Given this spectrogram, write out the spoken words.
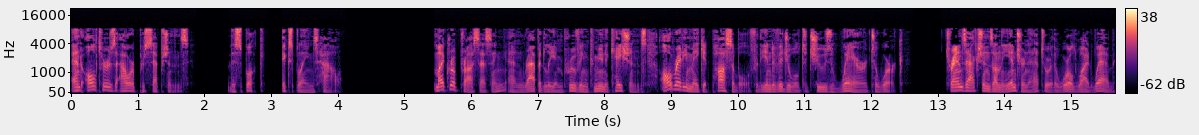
and alters our perceptions. This book explains how. Microprocessing and rapidly improving communications already make it possible for the individual to choose where to work. Transactions on the Internet or the World Wide Web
